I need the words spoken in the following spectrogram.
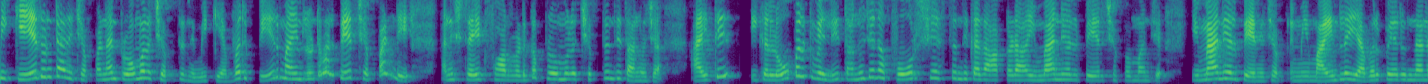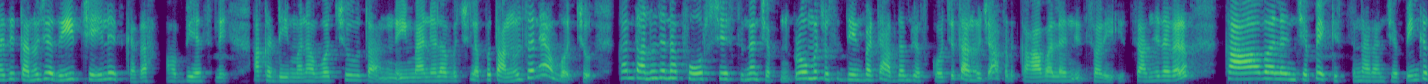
మీకు ఏది ఉంటే అది చెప్పండి అని ప్రోమోలో చెప్తుంది. మీకు ఎవరి పేరు మైండ్లో ఉంటే వాళ్ళ పేరు చెప్పండి అని స్ట్రైట్ ఫార్వర్డ్గా ప్రోమోలో చెప్తుంది తనూజ. అయితే ఇక లోపలికి వెళ్ళి తనూజ నాకు ఫోర్స్ చేస్తుంది కదా అక్కడ ఇమాన్యుయల్ పేరు చెప్పమని ఇమాన్యుయల్ పేరే చెప్ మీ మైండ్లో ఎవరి పేరు ఉందనేది తనూజ రీడ్ చేయలేదు కదా ఆబ్వియస్లీ. అక్కడ డీమన్ అవ్వచ్చు తను ఇమాన్యుయల్ అవ్వచ్చు లేకపోతే తనుజనే అవ్వచ్చు. కానీ తనూజ నాకు ఫోర్స్ చేస్తుంది అని చెప్తుంది ప్రోమో చూస్తే దీన్ని బట్టి అర్థం చేసుకోవచ్చు. తనూజ అక్కడ కావాలని సారీ సంజన గారు కావాలని చెప్పి ఎక్కిస్తున్నారని చెప్పి. ఇంకా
